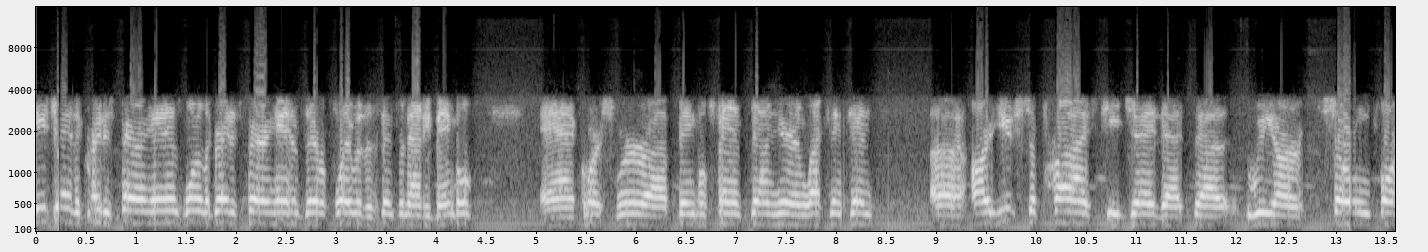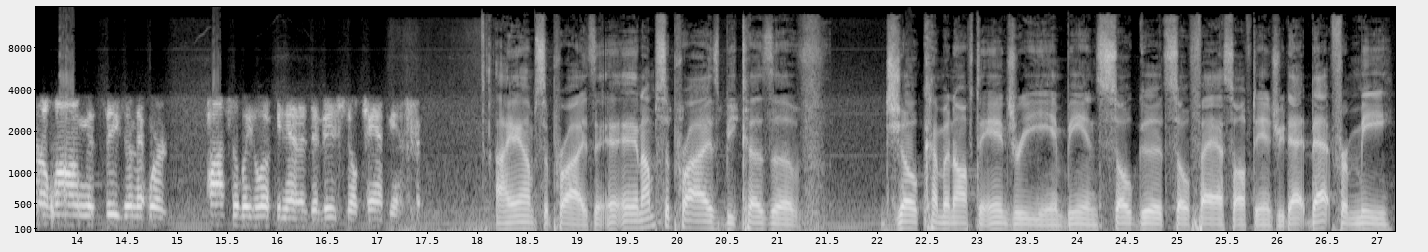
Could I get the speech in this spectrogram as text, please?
DJ, the greatest pair of hands, one of the greatest pair of hands to ever play with the Cincinnati Bengals, and of course we're uh, Bengals fans down here in Lexington. Uh, are you surprised, TJ, that uh, we are so far along this season that we're possibly looking at a divisional championship? I am surprised, and I'm surprised because of Joe coming off the injury and being so good so fast off the injury. That that for me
